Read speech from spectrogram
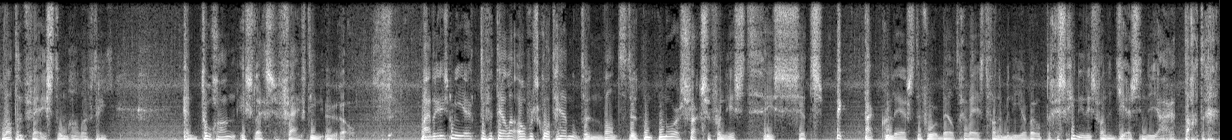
Wat een feest om half drie. En toegang is slechts 15 euro. Maar er is meer te vertellen over Scott Hamilton, want de Noors saxofonist is het spectaculairste voorbeeld geweest van de manier waarop de geschiedenis van de jazz in de jaren 80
